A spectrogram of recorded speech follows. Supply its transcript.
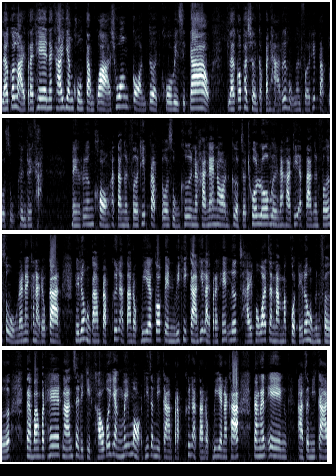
แล้วก็หลายประเทศนะคะ ยังคงต่ำกว่าช่วงก่อนเกิดโควิด -19 แล้วก็เผชิญกับปัญหาเรื่องของเงินเฟ้อที่ปรับตัวสูงขึ้นด้วยค่ะ ในเรื่องของอัตราเงินเฟ้อที่ปรับตัวสูงขึ้นนะคะ แน่นอนเกือบจะทั่วโลกเลยนะคะ ที่อัตราเงินเฟ้อสูง และในขณะเดียวกัน ในเรื่องของการปรับขึ้นอัตราดอกเบี้ย ก็เป็นวิธีการที่หลายประเทศเลือกใช้ เพราะว่าจะนำมากดในเรื่องของเงินเฟ้อแต่บางประเทศนั้นเศรษฐกิจเขาก็ยังไม่เหมาะที่จะมีการปรับขึ้นอัตราดอกเบี้ยนะคะ ดังนั้นเองอาจจะมีการ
